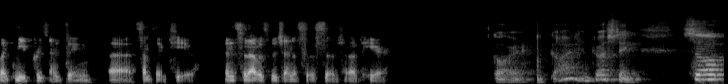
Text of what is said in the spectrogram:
like me presenting uh, something to you. And so that was the genesis of, of here. Got it. Got it. Interesting. So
